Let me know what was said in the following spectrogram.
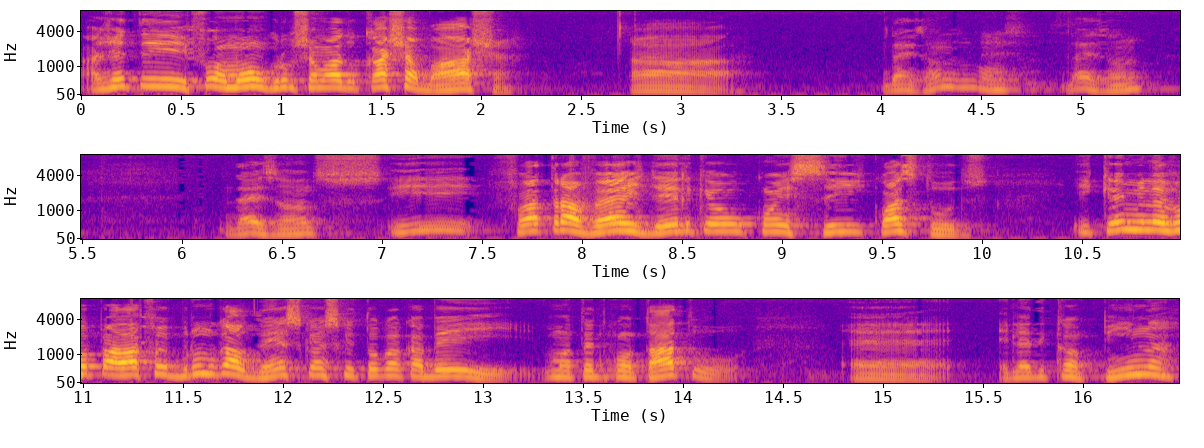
A gente formou um grupo chamado Caixa Baixa há 10 anos? Não, 10 anos. 10 anos. E foi através dele que eu conheci quase todos. E quem me levou para lá foi Bruno Galdense, que é um escritor que eu acabei mantendo contato. É, ele é de Campina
